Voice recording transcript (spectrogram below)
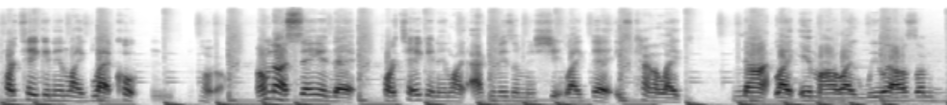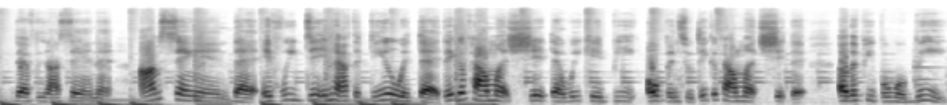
partaking in like black coat hold on. I'm not saying that partaking in like activism and shit like that is kind of like not like in my like wheelhouse. I'm definitely not saying that. I'm saying that if we didn't have to deal with that think of how much shit that we could be open to. Think of how much shit that other people will be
